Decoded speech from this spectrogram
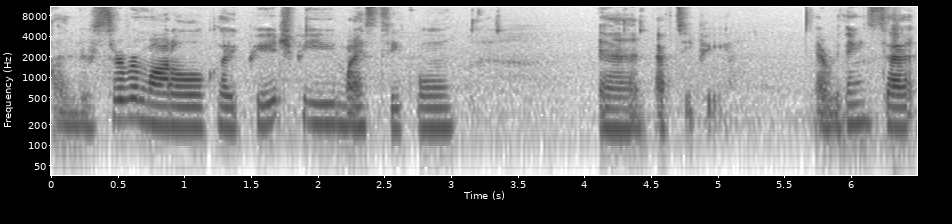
Under server model, click PHP, MySQL, and FTP. Everything's set.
